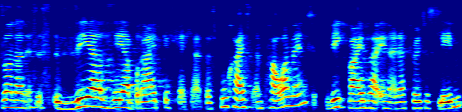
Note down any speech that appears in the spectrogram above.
sondern es ist sehr, sehr breit gefächert. Das Buch heißt Empowerment, Wegweiser in ein erfülltes Leben.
